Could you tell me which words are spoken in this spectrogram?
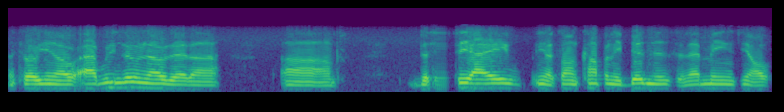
And so, you know, I, we do know that uh, um, the CIA, you know, it's on company business, and that means, you know,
